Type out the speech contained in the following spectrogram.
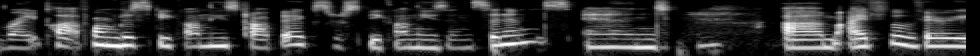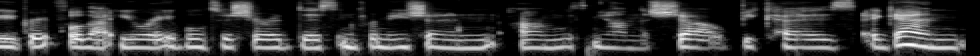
right platform to speak on these topics or speak on these incidents. And mm-hmm. um, I feel very grateful that you were able to share this information um, with me on the show because, again,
